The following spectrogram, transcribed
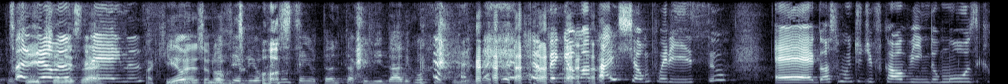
Por Fazer Fitness, meus né? treinos. Aqui eu, inveja, não você viu que eu não tenho tanta afinidade com fitness. né? Eu peguei uma paixão por isso. É, gosto muito de ficar ouvindo música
